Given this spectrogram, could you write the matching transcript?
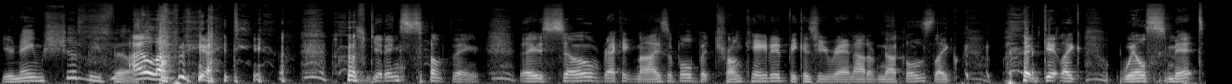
Your name should be Phil. I love the idea of getting something that is so recognizable but truncated because you ran out of knuckles. Like get like Will Smith.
